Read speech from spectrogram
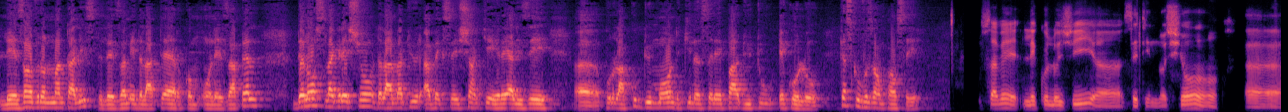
Les environnementalistes, les amis de la Terre comme on les appelle, dénoncent l'agression de la nature avec ces chantiers réalisés euh, pour la Coupe du Monde qui ne seraient pas du tout écolo. Qu'est-ce que vous en pensez? Vous savez, l'écologie, euh, c'est une notion euh,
